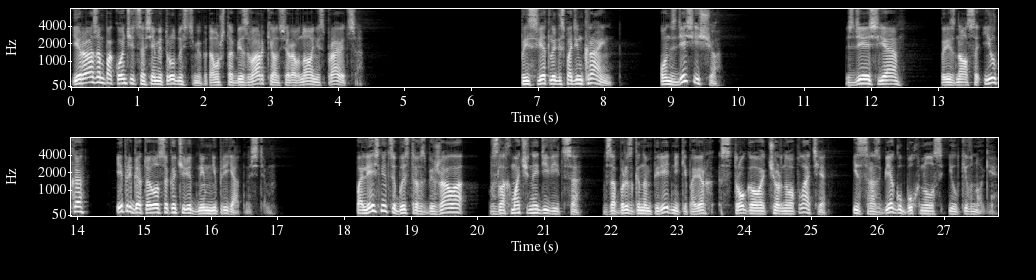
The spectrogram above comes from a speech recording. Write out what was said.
и разом покончить со всеми трудностями, потому что без варки он все равно не справится. Пресветлый господин Крайн, он здесь еще? Здесь я, признался Илка и приготовился к очередным неприятностям. По лестнице быстро взбежала взлохмаченная девица в забрызганном переднике поверх строгого черного платья и с разбегу бухнула с Илки в ноги.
